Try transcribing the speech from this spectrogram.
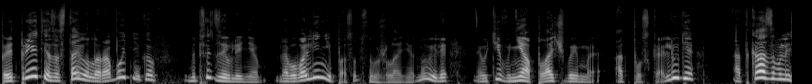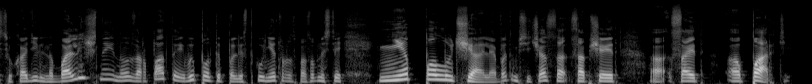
предприятие заставило работников написать заявление об увольнении по собственному желанию, ну или уйти в неоплачиваемые отпуска. Люди отказывались, уходили на больничные, но зарплаты и выплаты по листку нетрудоспособности не получали. Об этом сейчас сообщает а, сайт а, партии.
